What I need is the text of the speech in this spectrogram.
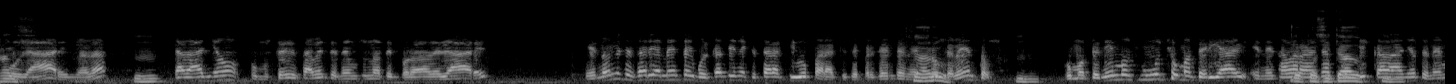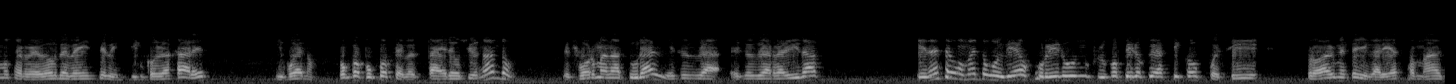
o lahares, ¿verdad? Cada año, como ustedes saben, tenemos una temporada de lahares que no necesariamente el volcán tiene que estar activo para que se presenten estos eventos. Como tenemos mucho material en esa barranca, pues cada año tenemos alrededor de 20, 25 lajares y bueno, poco a poco se está erosionando de forma natural, esa es la, esa es la realidad. Si en este momento volviera a ocurrir un flujo piroclástico, pues sí, probablemente llegaría hasta más,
